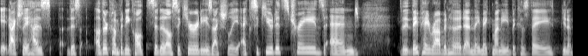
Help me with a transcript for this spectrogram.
it actually has this other company called Citadel Securities actually execute its trades and they pay Robinhood and they make money because they, you know,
